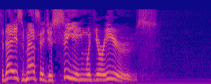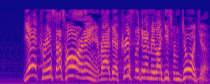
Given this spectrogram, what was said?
Today's message is seeing with your ears. Yeah, Chris, that's hard, ain't it? Right there. Chris looking at me like he's from Georgia.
